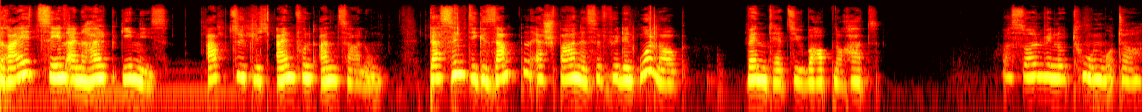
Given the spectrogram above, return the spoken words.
Dreizehneinhalb Guineas, abzüglich ein Pfund Anzahlung. Das sind die gesamten Ersparnisse für den Urlaub, wenn Ted sie überhaupt noch hat. Was sollen wir nur tun, Mutter?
